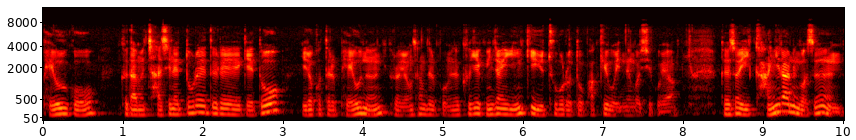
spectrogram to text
배우고 그 다음에 자신의 또래들에게도 이런 것들을 배우는 그런 영상들을 보면서 그게 굉장히 인기 유튜버로 또 바뀌고 있는 것이고요. 그래서 이 강의라는 것은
